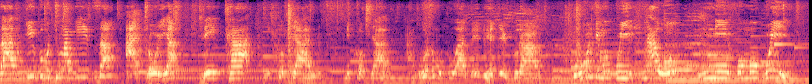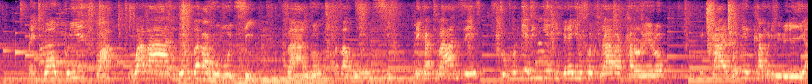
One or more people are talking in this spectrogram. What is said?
babwirwa ubutumwa bwiza atoya. Reka niko byane niko byane uwo ni umugwi wa mbere duhegeye kuraba. Uwundi mugwi nawo ni umugwi two kwitwa w'abantu b'abahubutsi. Abantu b'abahubutsi. Reka tubanze tuvuge bimwe imbere y'uko turaba akarorero kaboneka muri bibiliya.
